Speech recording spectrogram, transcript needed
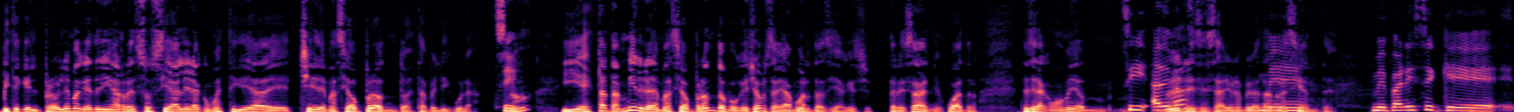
viste que el problema que tenía red social era como esta idea de, che, demasiado pronto esta película. Sí. ¿no? Y esta también era demasiado pronto porque Jobs había muerto hacía, qué sé yo, tres años, cuatro. Entonces era como medio, Sí, además... no es necesario una película tan me- reciente. Me parece que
